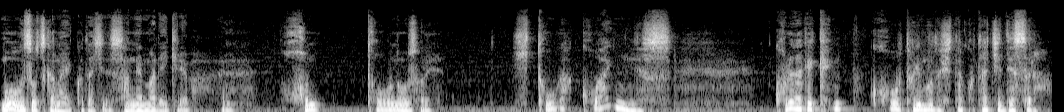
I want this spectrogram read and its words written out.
もう嘘つかない子たちです。3年まで生きれば。本当の恐れ。人が怖いんです。これだけ健康を取り戻した子たちですら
